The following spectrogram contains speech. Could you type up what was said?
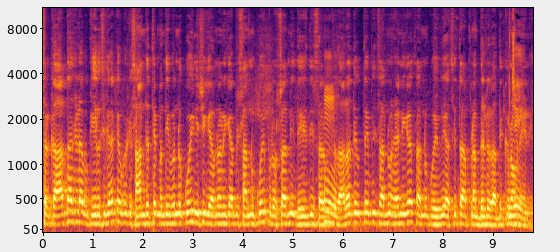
ਸਰਕਾਰ ਦਾ ਜਿਹੜਾ ਵਕੀਲ ਸੀਗਾ ਕਿਉਂਕਿ ਕਿਸਾਨ ਜਥੇਬੰਦੀ ਵੱਲੋਂ ਕੋਈ ਨਹੀਂ ਸੀ ਗਿਆ ਉਹਨਾਂ ਨੇ ਕਿਹਾ ਵੀ ਸਾਨੂੰ ਕੋਈ ਭਰੋਸਾ ਨਹੀਂ ਦੇਸ਼ ਦੀ ਸਰਵਉੱਚ ਅਦਾਲਤ ਦੇ ਉੱਤੇ ਵੀ ਸਾਨੂੰ ਹੈ ਨਹੀਂਗਾ ਸਾਨੂੰ ਕੋਈ ਵੀ ਅਸੀਂ ਤਾਂ ਆਪਣਾ ਬਿੱਲ ਰੱਦ ਕਰਾਉਣੇ। ਨੇ।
